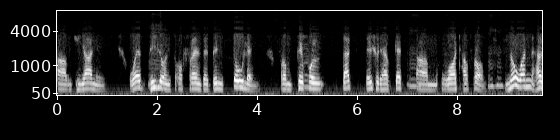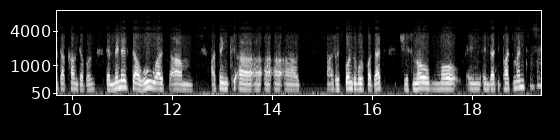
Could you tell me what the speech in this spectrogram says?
um, Giyani where billions mm. of friends have been stolen from people mm. that they should have get mm. um, water from. Mm-hmm. No one held accountable. The minister who was, um, I think, uh, uh, uh, uh, responsible for that, she's no more in, in that department. Mm-hmm.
